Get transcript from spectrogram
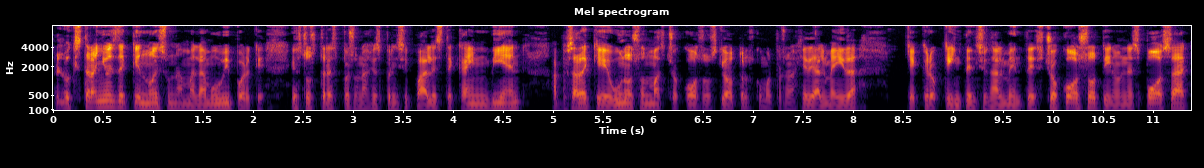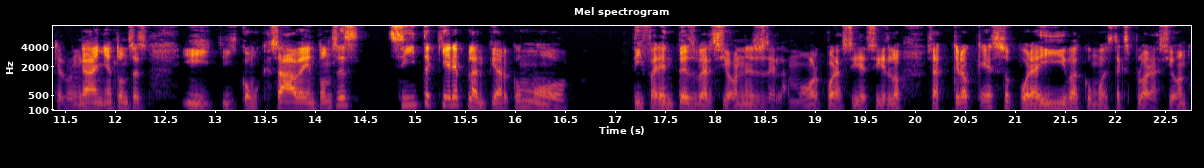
lo extraño es de que no es una mala movie porque estos tres personajes principales te caen bien, a pesar de que unos son más chocosos que otros, como el personaje de Almeida, que creo que intencionalmente es chocoso, tiene una esposa que lo engaña, entonces, y, y como que sabe, entonces sí te quiere plantear como diferentes versiones del amor, por así decirlo. O sea, creo que eso por ahí iba como esta exploración.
